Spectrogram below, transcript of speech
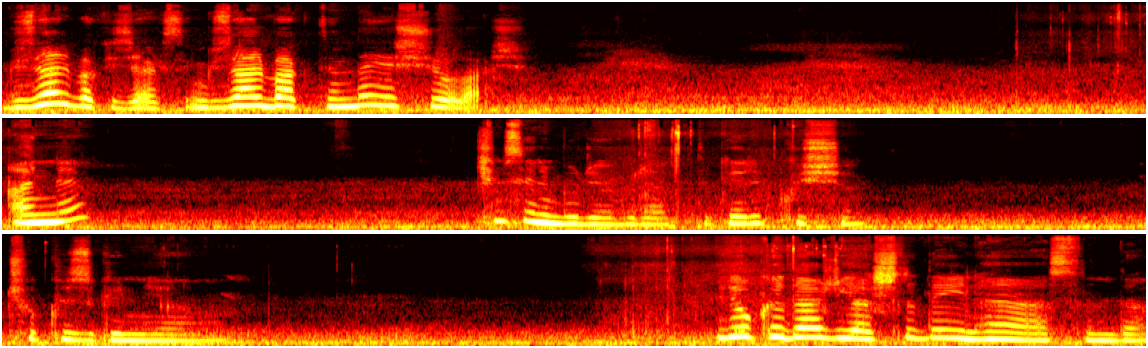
Güzel bakacaksın. Güzel baktığında yaşıyorlar. Anne kim seni buraya bıraktı? Garip kuşum. Çok üzgün ya. Bir de o kadar yaşlı değil ha aslında.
